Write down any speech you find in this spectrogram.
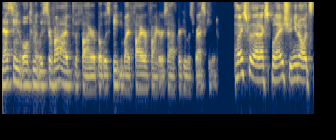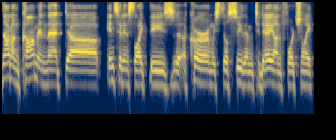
Nesin ultimately survived the fire, but was beaten by firefighters after he was rescued. Thanks for that explanation. You know, it's not uncommon that uh, incidents like these occur, and we still see them today, unfortunately.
